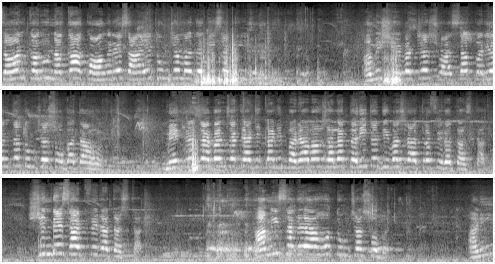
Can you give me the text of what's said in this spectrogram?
सहन करू नका. काँग्रेस आहे तुमच्या मदतीसाठी. आम्ही शेवटच्या श्वासापर्यंत तुमच्यासोबत आहोत. मेत्रे साहेबांचा त्या ठिकाणी पराभव झाला तरी ते दिवस रात्र फिरत असतात. शिंदे साहेब फिरत असतात. आम्ही सगळे आहोत तुमच्यासोबत. आणि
